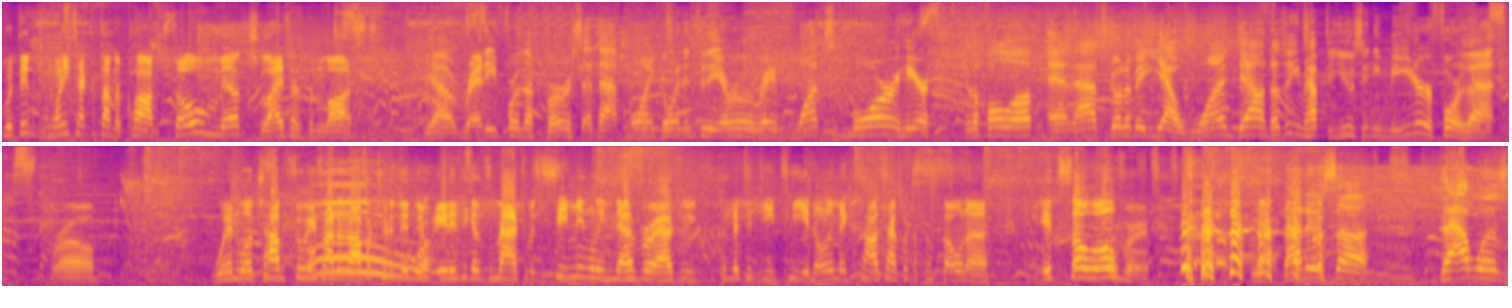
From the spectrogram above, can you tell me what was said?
Within 20 seconds on the clock, so much life has been lost. Yeah, ready for the burst at that point, going into the aerial rave once more here to the follow up, and that's going to be yeah one down. Doesn't even have to use any meter for that. Bro. When will Chop Suey find an opportunity to do anything in this match, but seemingly never as we commit to DT and only make contact with the Persona, it's so over. That is uh that was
